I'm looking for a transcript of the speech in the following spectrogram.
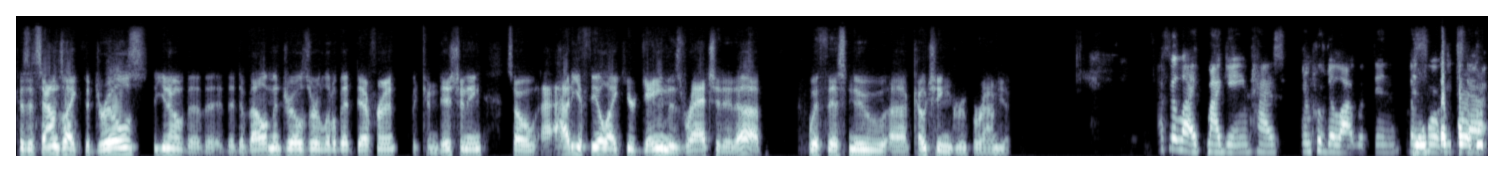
Because it sounds like the drills, you know, the, the the development drills are a little bit different, the conditioning. So, uh, how do you feel like your game is ratcheted up with this new uh, coaching group around you? I feel like my game has improved a lot within the four weeks that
